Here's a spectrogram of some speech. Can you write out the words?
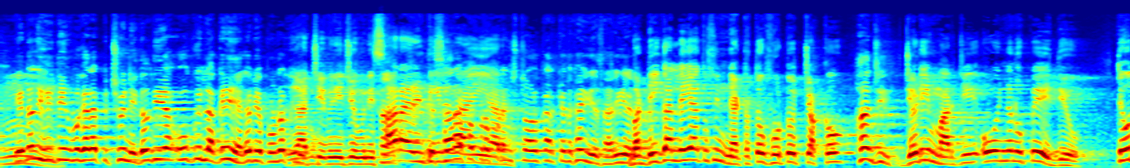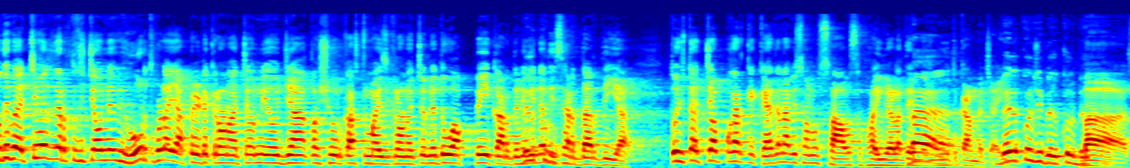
ਇਹਨਾਂ ਦੀ ਹੀਟਿੰਗ ਵਗੈਰਾ ਪਿੱਛੋਂ ਹੀ ਨਿਕਲਦੀ ਆ ਉਹ ਕੋਈ ਲੱਗ ਨਹੀਂ ਹੈਗਾ ਵੀ ਆਪਾਂ ਨੂੰ ਰੱਖੀ ਯਾ ਚਿਮਨੀ ਚਿਮਨੀ ਸਾਰਾ ਇੰਟੀਰੀਅਰ ਸਾਰਾ ਆ ਪ੍ਰੋਪਰ ਇੰਸਟਾਲ ਕਰਕੇ ਦਿਖਾਈਏ ਸਾਰੀ। ਵੱਡੀ ਗੱਲ ਇਹ ਆ ਤੁਸੀਂ ਨੈਟ ਤੋਂ ਫੋਟੋ ਚੱਕੋ। ਹਾਂਜੀ। ਜਿਹੜੀ ਮਰਜ਼ੀ ਉਹ ਇਹਨਾਂ ਨੂੰ ਭੇਜ ਦਿਓ। ਤੇ ਉਹਦੇ ਵਿੱਚ ਵੀ ਅਗਰ ਤੁਸੀਂ ਚਾਹੁੰਦੇ ਹੋ ਵੀ ਹੋਰ ਥੋੜਾ ਜਿਹਾ ਅਪਡੇਟ ਕਰਾਉਣਾ ਚਾਹੁੰਦੇ ਹੋ ਜਾਂ ਕੁਝ ਹੋਰ ਕਸਟਮਾਈਜ਼ ਕਰਾਉਣਾ ਚਾਹੁੰਦੇ ਹੋ ਤਾਂ ਉਹ ਆਪੇ ਹੀ ਕਰ ਦੇਣਗੇ ਇਹਨਾਂ ਦੀ ਸਰਦਰਦੀ ਆ। ਤੁਸੀਂ ਤਾਂ ਚੁੱਪ ਕਰਕੇ ਕਹਿ ਦੇਣਾ ਵੀ ਸਾਨੂੰ ਸਾਫ਼ ਸਫ਼ਾਈ ਵਾਲਾ ਤੇ ਮਜ਼ਬੂਤ ਕੰਮ ਚਾਹੀਦਾ। ਬਿਲਕੁਲ ਜੀ ਬਿਲਕੁਲ। ਬਸ।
